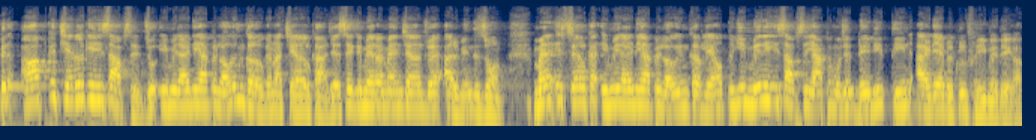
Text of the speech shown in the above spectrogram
फिर आपके चैनल के हिसाब से जो ईमेल आईडी यहाँ पे लॉगिन करोगे ना चैनल का, जैसे कि मेरा मेन चैनल जो है अरविंद जोन मैंने इस चैनल का ईमेल आईडी यहाँ पे लॉगिन कर लिया हूँ तो ये मेरे हिसाब से यहाँ पे मुझे डेली तीन आइडिया बिल्कुल फ्री में देगा।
